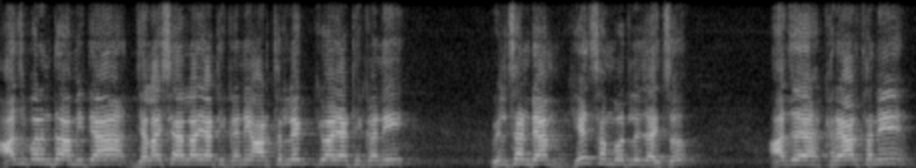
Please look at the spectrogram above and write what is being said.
आजपर्यंत आम्ही त्या जलाशयाला या ठिकाणी आर्थरलेक किंवा या ठिकाणी विल्सन डॅम हेच संबोधलं जायचं. आज खऱ्या अर्थाने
